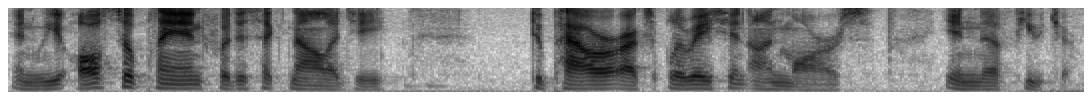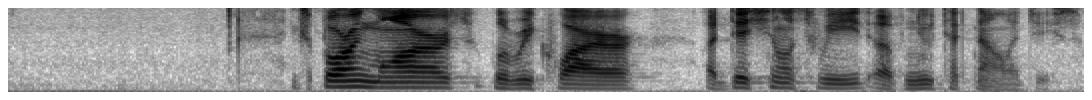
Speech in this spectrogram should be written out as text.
and we also plan for this technology to power our exploration on Mars in the future. Exploring Mars will require additional suite of new technologies.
